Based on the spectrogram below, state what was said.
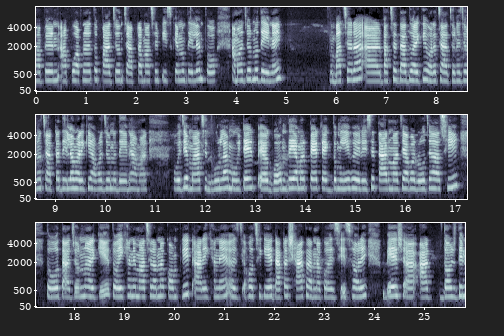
ভাবেন, আপু, আপনারা তো পাঁচজন চারটা মাছের পিস কেন দিলেন? তো আমার জন্য দেই নাই। বাচ্চারা আর বাচ্চার দাদু আর কি, ওরা চারজনের জন্য চারটা দিলাম আর কি, আমার জন্য দেয় না আমার ওই যে মাছ ধুলাম ওইটাই গন্ধে আমার পেট একদম ইয়ে হয়ে রয়েছে। তার মাঝে আবার রোজা আছি, তো তার জন্য আর কি, তো এখানে মাছ রান্না কমপ্লিট। আর এখানে হচ্ছে গিয়ে ডাটা শাক রান্না করেছি সরি বেশ আট, দশ দিন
